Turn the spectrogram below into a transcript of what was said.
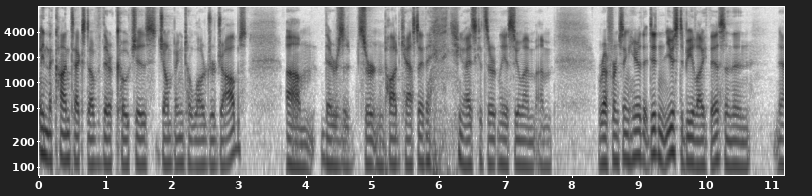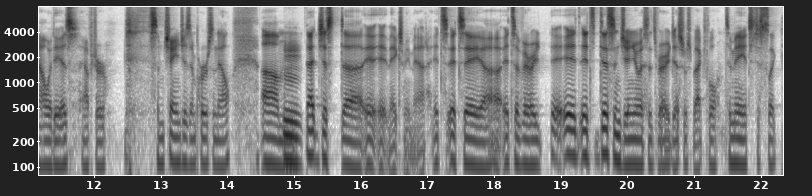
in the context of their coaches jumping to larger jobs. Um, there's a certain podcast I think that you guys could certainly assume I'm, I'm referencing here that didn't used to be like this, and then now it is after some changes in personnel. Um, mm. That just uh, it, it, makes me mad. It's it's a uh, it's a very it, it's disingenuous. It's very disrespectful to me. It's just like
